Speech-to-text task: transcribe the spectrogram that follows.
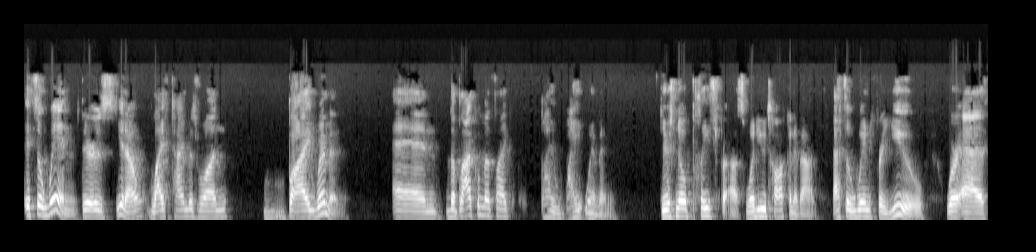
it's a win. There's, you know, Lifetime is run by women. And the black woman's like, by white women. There's no place for us. What are you talking about? That's a win for you. Whereas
